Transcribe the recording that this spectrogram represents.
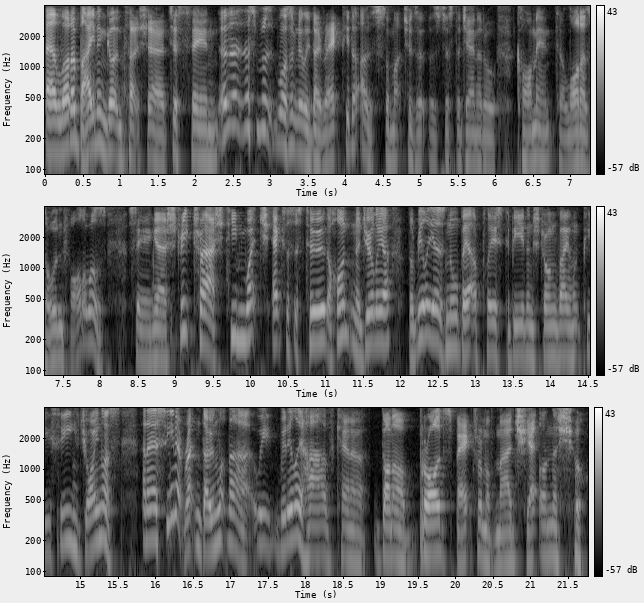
Uh, Laura Bynum got in touch uh, just saying uh, this wasn't really directed at us so much as it was just a general comment to Laura's own followers saying uh, Street Trash, Teen Witch, Exorcist 2, The Haunting of Julia, there really is no better place to be than Strong Violent PC. Join us. And uh, seeing it written down like that, we, we really have kind of done a broad spectrum of mad shit on this show.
